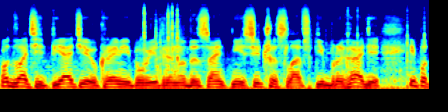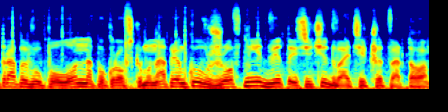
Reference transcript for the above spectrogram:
у 25-й окремій повітряно-десантній Січеславській бригаді і потрапив у полон на Покровському напрямку в жовтні 2024-го.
